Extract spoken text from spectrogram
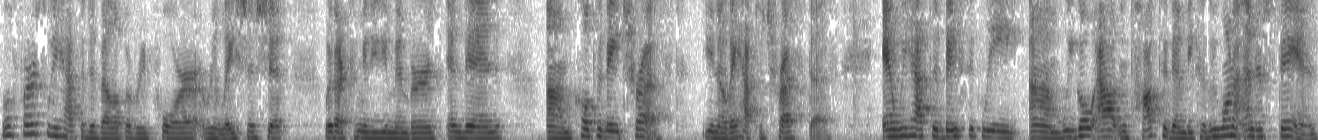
Well first we have to develop a rapport a relationship with our community members and then um, cultivate trust. You know they have to trust us and we have to basically um, we go out and talk to them because we want to understand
